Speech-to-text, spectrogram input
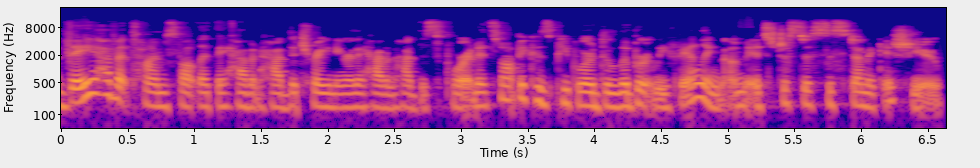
they have at times felt like they haven't had the training or they haven't had the support. And it's not because people are deliberately failing them. It's just a systemic issue.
